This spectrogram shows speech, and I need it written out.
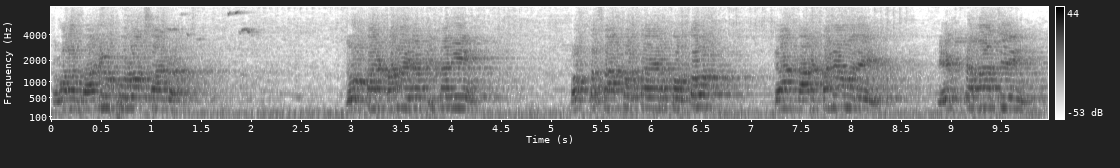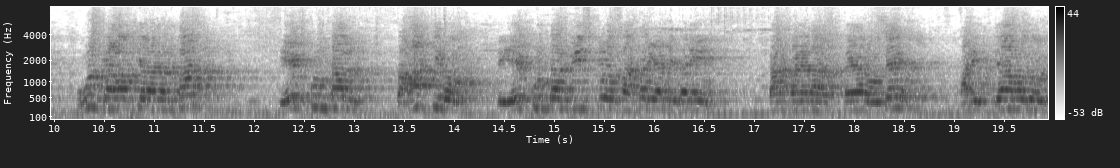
तुम्हाला जाणीवपूर्वक सांगत जो कारखाना या ठिकाणी फक्त साखर तयार करतो त्या कारखान्यामध्ये एक टनाचे ऊस गाळप केल्यानंतर एक क्विंटल दहा किलो ते एक क्विंटल वीस किलो साखर या ठिकाणी कारखान्याला तयार होते. आणि त्यामधून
